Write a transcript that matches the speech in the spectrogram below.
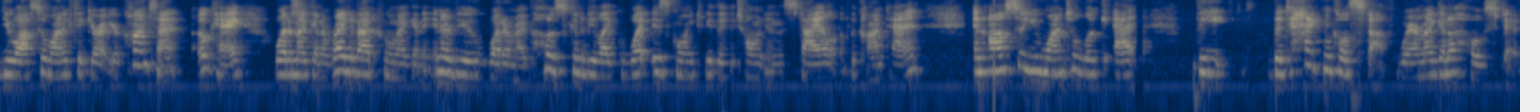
you also want to figure out your content. Okay, what am I going to write about? Who am I going to interview? What are my posts going to be like? What is going to be the tone and the style of the content? And also you want to look at the the technical stuff. Where am I going to host it?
